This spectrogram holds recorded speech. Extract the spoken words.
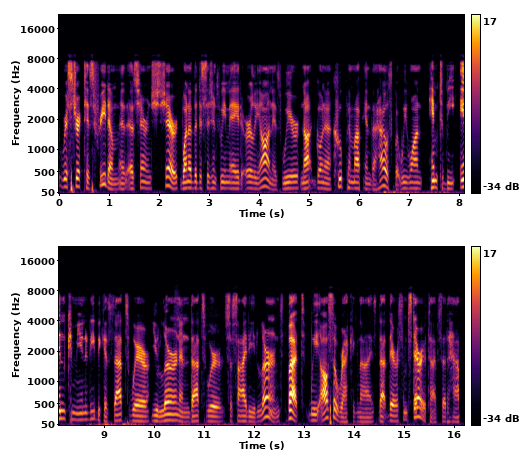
restrict his freedom as Sharon shared. One of the decisions we made early on is we're not going to coop him up in the house, but we want him to be in community because that's where you learn and that's where society learns. But we also recognize that there are some stereotypes that happen,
